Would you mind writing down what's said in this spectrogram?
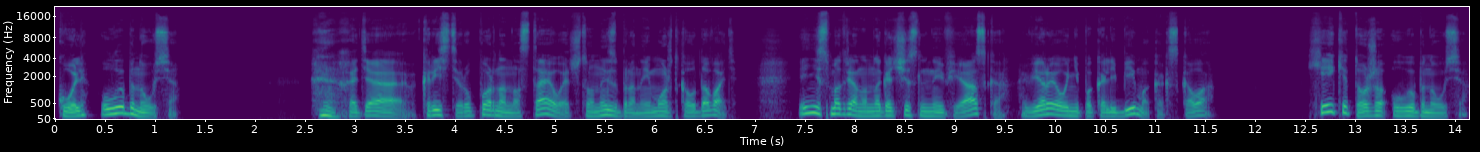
Коль улыбнулся. Хотя Кристер упорно настаивает, что он избранный и может колдовать. И несмотря на многочисленные фиаско, вера его непоколебима, как скала. Хейке тоже улыбнулся.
